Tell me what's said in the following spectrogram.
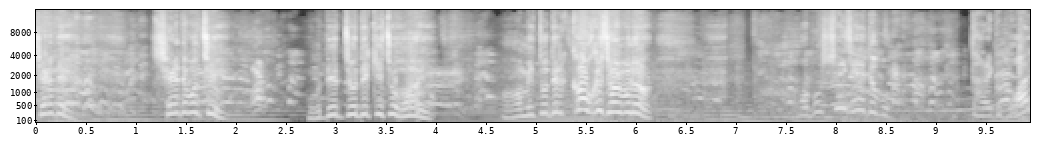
ছেড়ে দে ছেড়ে দে বলছি। ওদের যদি কিছু হয় আমি তোদের কাউকে ছাড়বো না। অবশ্যই ছেড়ে দেবো। তার আগে বল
